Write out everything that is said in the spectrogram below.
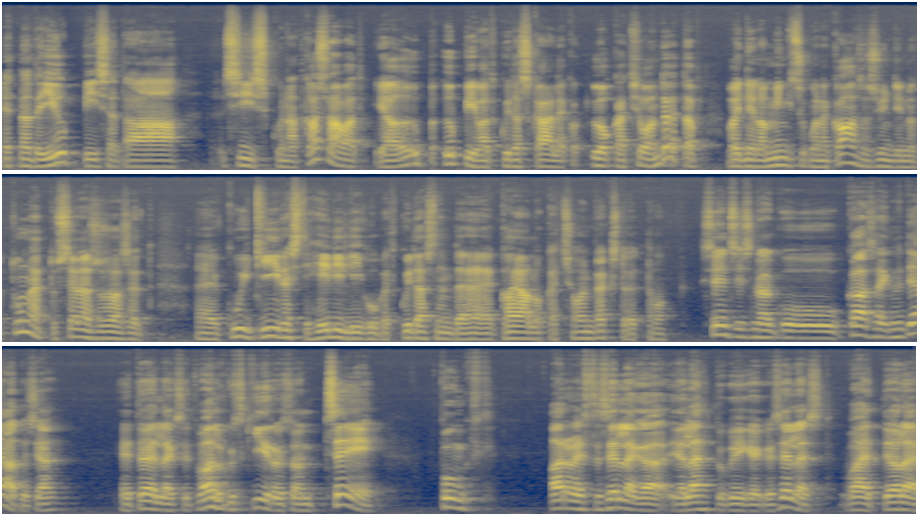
et nad ei õpi seda siis, kui nad kasvavad ja õp- õpivad, kuidas kaelokatsioon töötab, vaid neil on mingisugune kaasasündinud tunnetus selles osas, et eh, kui kiiresti heli liigub, et kuidas nende kajalokatsioon peaks töötama. see on siis nagu kaasaegne teadus jah, et öeldakse, et valguskiirus on C punkt, arvesta sellega ja lähtu kõigega sellest, vahet ei ole,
